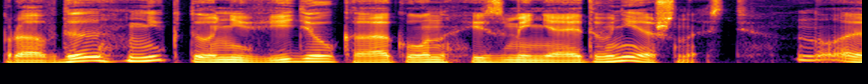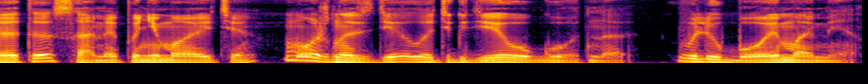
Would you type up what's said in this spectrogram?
Правда, никто не видел, как он изменяет внешность, но это, сами понимаете, можно сделать где угодно, в любой момент.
